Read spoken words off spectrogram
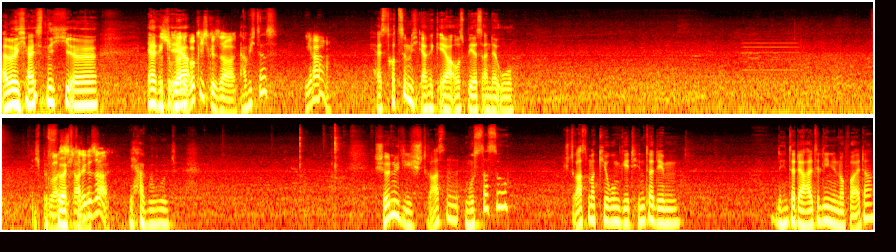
Hallo, ich heiße nicht äh, Hast Erik du gerade R. wirklich gesagt? Hab ich das? Ja. Ich heiße trotzdem nicht Erik R. aus BS an der U. Ich Du befürchte. hast es gerade das. gesagt. Ja, gut. Schön wie die Straßen. Muss das so? Die Straßenmarkierung geht hinter dem. hinter der Haltelinie noch weiter.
